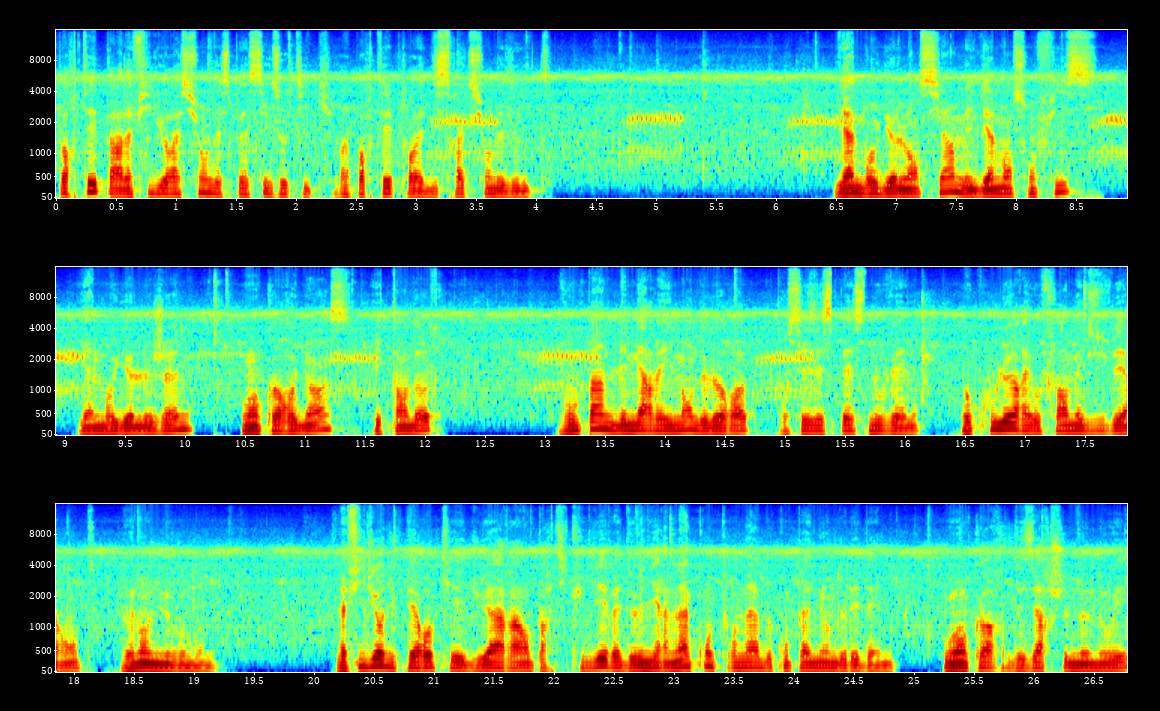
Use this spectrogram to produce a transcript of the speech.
portés par la figuration d'espèces exotiques, rapportées pour la distraction des élites. Jan Bruegel l'Ancien, mais également son fils, Jan Bruegel le Jeune, ou encore Rubens et tant d'autres, vont peindre l'émerveillement de l'Europe pour ces espèces nouvelles, aux couleurs et aux formes exubérantes venant du Nouveau Monde. La figure du perroquet, du hara en particulier, va devenir l'incontournable compagnon de l'Éden, ou encore des arches de Noé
